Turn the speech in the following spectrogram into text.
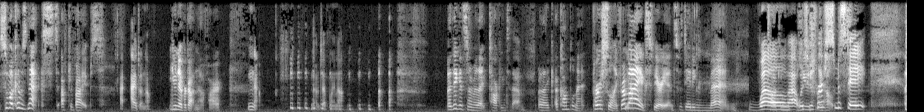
So what comes next after vibes? I, I don't know. You never gotten that far. No. No, definitely not. I think it's normally like talking to them or like a compliment. Personally, from my experience with dating men, Well, that was your first helps. mistake.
